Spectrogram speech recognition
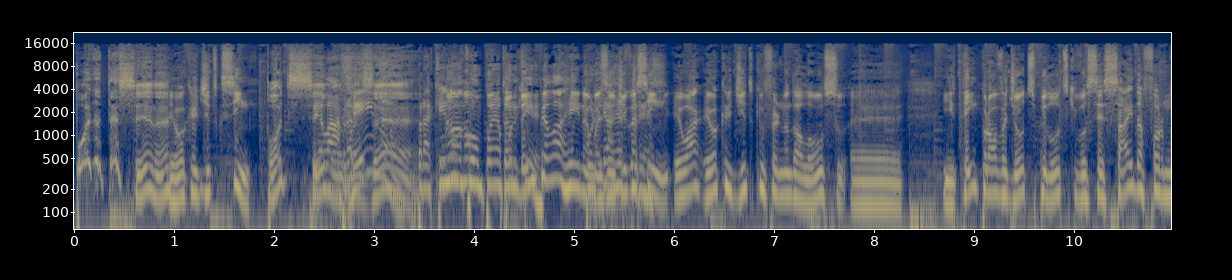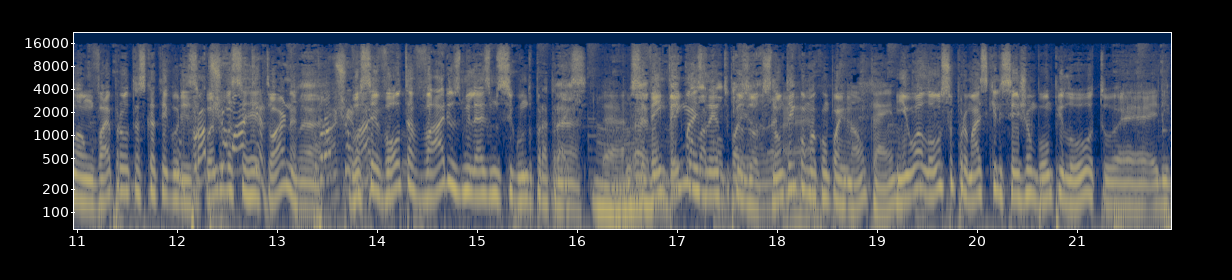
Pode até ser, né? Eu acredito que sim. Pode ser, Pela mas reina? é... Pra quem não, acompanha por também quê? pela reina, Porque mas eu digo referência. assim, eu, eu acredito que o Fernando Alonso é, e tem prova de outros pilotos que você sai da Fórmula 1, vai para outras categorias e quando você Schumacher. retorna, É. Você volta vários milésimos de segundo para trás. É. Você É, vem não tem bem mais lento que os outros, né? não tem como acompanhar. não tem. E o Alonso, por mais que ele seja um bom piloto, é, ele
